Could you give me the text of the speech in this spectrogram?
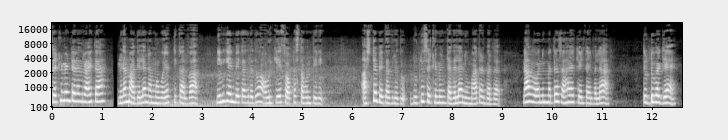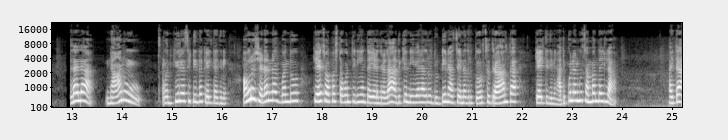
ಸೆಟ್ಲ್ಮೆಂಟ್ ಏನಾದರೂ ಆಯಿತಾ? ಮೇಡಮ್ ಅದೆಲ್ಲ ನಮ್ಮ ವೈಯಕ್ತಿಕ ಅಲ್ವಾ? ನಿಮಗೇನು ಬೇಕಾಗಿರೋದು? ಅವ್ರ ಕೇಸ್ ವಾಪಸ್ ತಗೊತೀರಿ. ಅಷ್ಟೇ ಬೇಕಾಗಿರೋದು. ದುಡ್ಡು ಸೆಟ್ಲ್ಮೆಂಟ್ ಅದೆಲ್ಲ ನೀವು ಮಾತಾಡಬಾರ್ದು. ನಾವು ನಿಮ್ಮ ಹತ್ರ ಸಹಾಯ ಕೇಳ್ತಾ ಇಲ್ವಲ್ಲ? ದುಡ್ಡು ಬಗ್ಗೆ? ಅಲ್ಲ ಅಲ್ಲ. ನಾನು ಒಂದು ಕ್ಯೂರಿಯಾಸಿಟಿಯಿಂದ ಕೇಳ್ತಾ ಇದ್ದೀನಿ. ಅವರು ಸಡನ್ನಾಗಿ ಬಂದು ಕೇಸ್ ವಾಪಸ್ ತೊಗೊತೀನಿ ಅಂತ ಹೇಳಿದ್ರಲ್ಲ, ಅದಕ್ಕೆ ನೀವೇನಾದರೂ ದುಡ್ಡಿನ ಆಸೆ ಏನಾದರೂ ತೋರಿಸಿದ್ರಾ ಅಂತ ಕೇಳ್ತಿದ್ದೀನಿ. ಅದಕ್ಕೂ ನನಗೂ ಸಂಬಂಧ ಇಲ್ಲ. ಆಯಿತಾ?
